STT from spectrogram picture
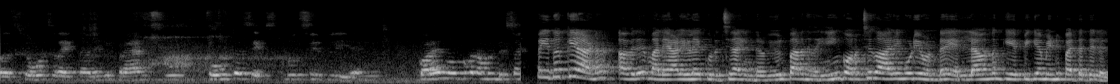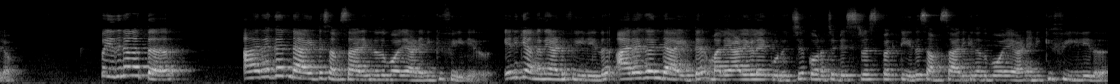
uh, stores right now അല്ലെങ്കിൽ brands who focus exclusively. And കുറെ നോക്കുമ്പോൾ നമ്മൾ ഡിസൈൻ അപ്പൊ ഇതൊക്കെയാണ് അവർ മലയാളികളെ കുറിച്ച് ആ ഇന്റർവ്യൂവിൽ പറഞ്ഞത്. ഇനിയും കുറച്ച് കാര്യം കൂടി ഉണ്ട്. എല്ലാം ഒന്നും കേൾപ്പിക്കാൻ വേണ്ടി പറ്റത്തില്ലല്ലോ. അപ്പൊ ഇതിനകത്ത് അരഗന്റ് ആയിട്ട് സംസാരിക്കുന്നത് പോലെയാണ് എനിക്ക് ഫീൽ ചെയ്തത്. എനിക്ക് അങ്ങനെയാണ് ഫീൽ ചെയ്തത്. അരകന്റായിട്ട് മലയാളികളെ കുറിച്ച് കുറച്ച് ഡിസ്റെസ്പെക്ട് ചെയ്ത് സംസാരിക്കുന്നത് പോലെയാണ് എനിക്ക് ഫീൽ ചെയ്തത്.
